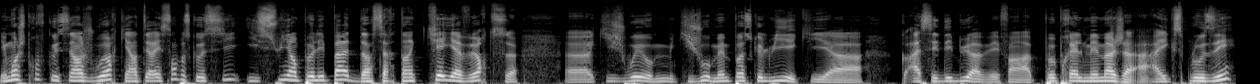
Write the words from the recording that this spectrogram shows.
Et moi je trouve que c'est un joueur qui est intéressant parce que aussi il suit un peu les pattes d'un certain Kay Havertz euh, qui jouait qui joue au même poste que lui et qui à ses débuts avait enfin à peu près le même âge a, explosé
